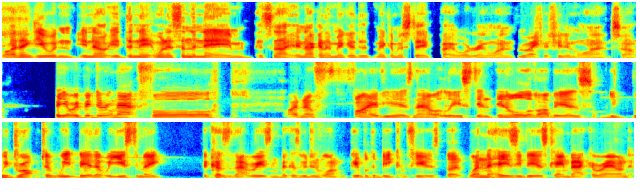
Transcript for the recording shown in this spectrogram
Well, I think you wouldn't. You know, the name when it's in the name, it's not. You're not going to make a make a mistake by ordering one Right. if, if you didn't want it. So But yeah, we've been doing that for I don't know five years now at least in, in all of our beers. We we dropped a wheat beer that we used to make because of that reason because we didn't want people to be confused. But when the hazy beers came back around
